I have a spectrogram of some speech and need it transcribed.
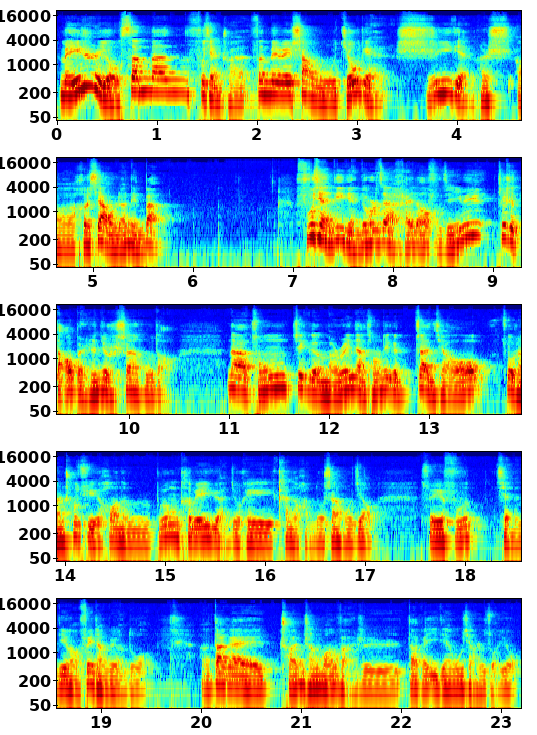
每日有三班浮潜船，分别为上午九点、十一点和十呃和下午两点半。浮潜地点都是在海岛附近，因为这个岛本身就是珊瑚岛。那从这个 marina，从这个栈桥坐船出去以后呢，不用特别远就可以看到很多珊瑚礁，所以浮潜的地方非常非常多。呃，大概船程往返是大概一点五小时左右。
